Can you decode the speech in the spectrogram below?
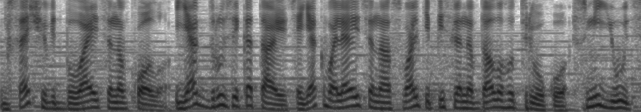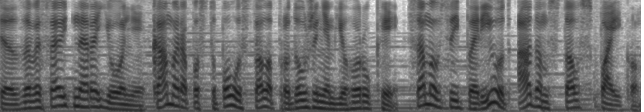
все, що відбувається навколо, як друзі катаються, як валяються на асфальті після невдалого трюку, сміються, зависають на районі. Камера поступово стала продовженням його руки. Саме в цей період Адам став спайком.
